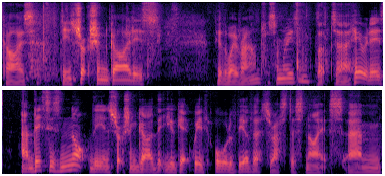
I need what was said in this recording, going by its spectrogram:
guys. The instruction guide is the other way around for some reason, but uh, here it is. And this is not the instruction guide that you get with all of the other Cerastus Knights. Um,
